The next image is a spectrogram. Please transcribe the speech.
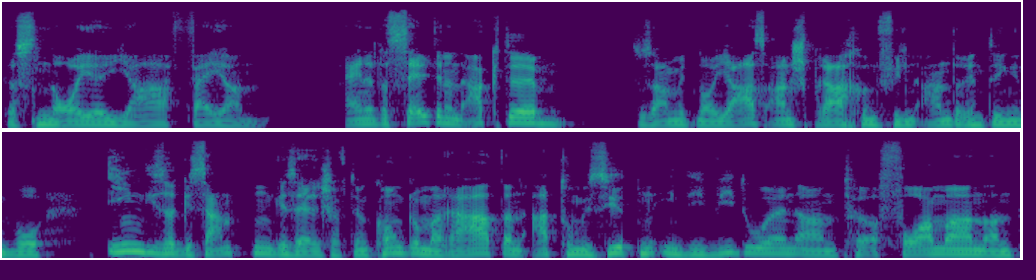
das neue Jahr feiern. Einer der seltenen Akte, zusammen mit Neujahrsansprache und vielen anderen Dingen, wo in dieser gesamten Gesellschaft, ein Konglomerat an atomisierten Individuen, an Performern, an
